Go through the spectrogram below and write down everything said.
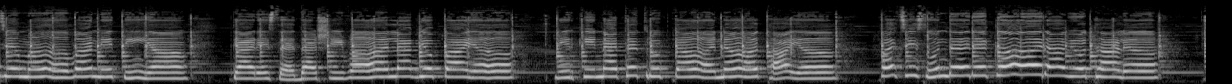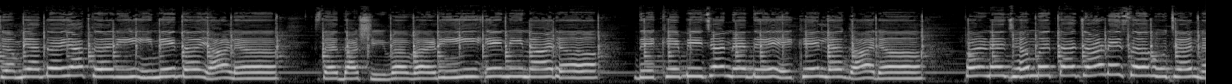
જમવાને ત્યાં ત્યારે સદા શિવ લાગ્યો પાય નિરખીનાથ તૃપ્ત ન થાય પછી સુંદર કરાવ્યો થાળ જમ્યા દયા કરીને દયાળ સદા શિવ વળી એની નાર દેખે બીજાને દેખે લગાર પણ જમતા જાણે સહુ જન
